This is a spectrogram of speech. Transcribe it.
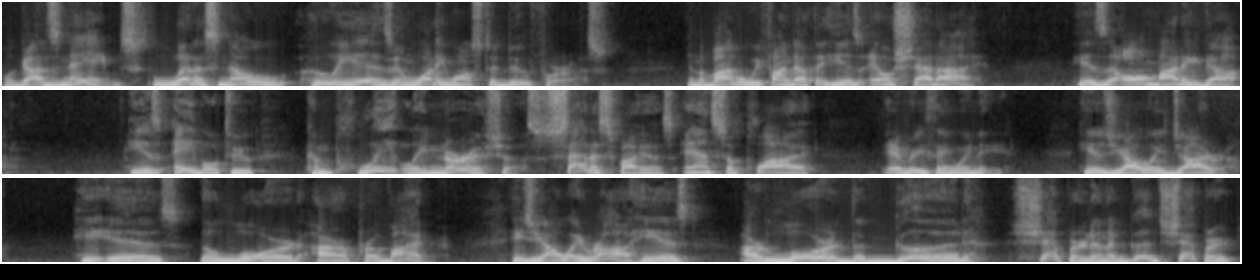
Well, God's names let us know who He is and what He wants to do for us. In the Bible, we find out that He is El Shaddai, He is the Almighty God. He is able to completely nourish us, satisfy us, and supply everything we need. He is Yahweh Jireh. He is the Lord our provider. He's Yahweh Ra. He is our Lord, the good shepherd. And a good shepherd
